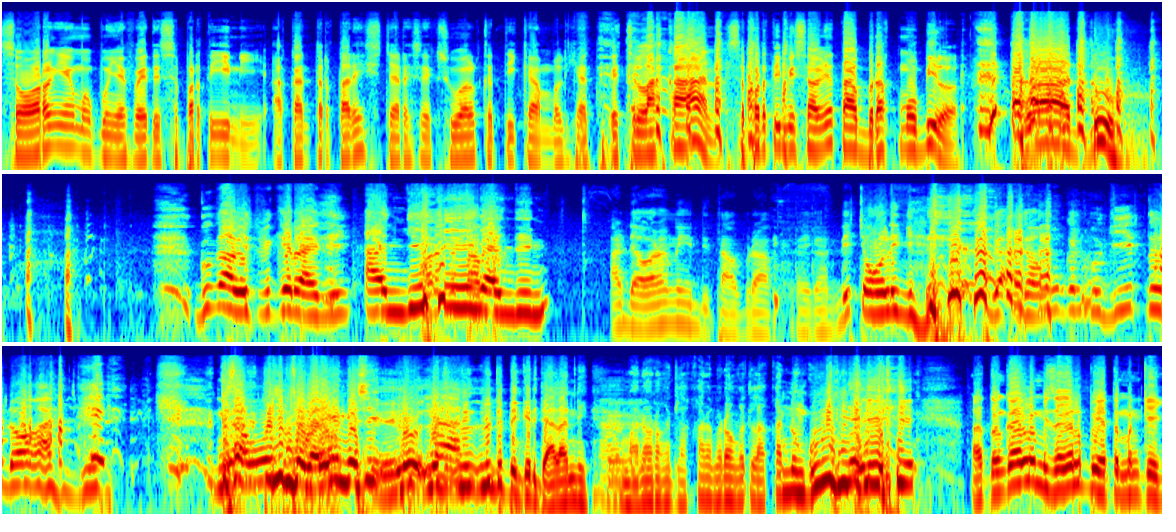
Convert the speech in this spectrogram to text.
Seorang yang mempunyai fetish seperti ini akan tertarik secara seksual ketika melihat kecelakaan, seperti misalnya tabrak mobil. Waduh, Gue gak habis pikir anjing. Anjing, Orang anjing. Ada orang nih ditabrak, ya kan? Dia coling ya. gak, gak mungkin begitu dong anjing. Bisa, lu bisa bayangin gak sih? Lu, lu, Iya. lu, lu di pinggir jalan nih. Ah. Mana orang kecelakaan, mana orang kecelakaan nungguin ya. atau enggak lu misalnya lu punya temen kayak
